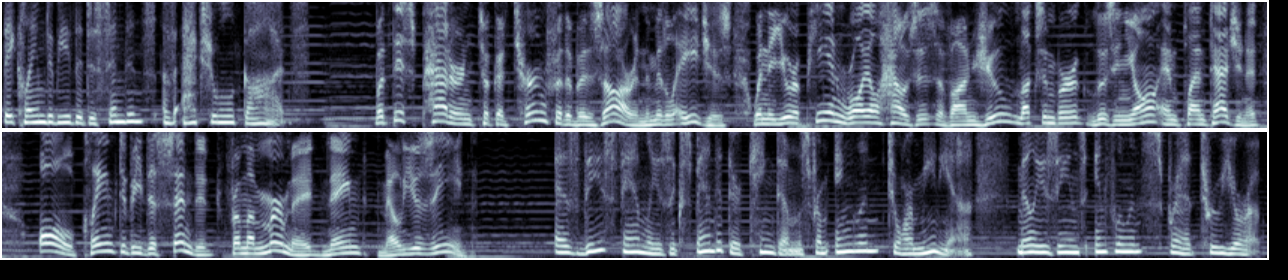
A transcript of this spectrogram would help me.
they claim to be the descendants of actual gods. But this pattern took a turn for the bizarre in the Middle Ages when the European royal houses of Anjou, Luxembourg, Lusignan, and Plantagenet all claimed to be descended from a mermaid named Melusine. As these families expanded their kingdoms from England to Armenia, Melusine's influence spread through Europe.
